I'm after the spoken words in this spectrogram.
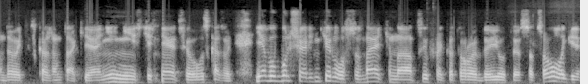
ну, давайте скажем так, и они не стесняются его высказывать. Я бы больше ориентировался, знаете, на цифры, которые дают социологи,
